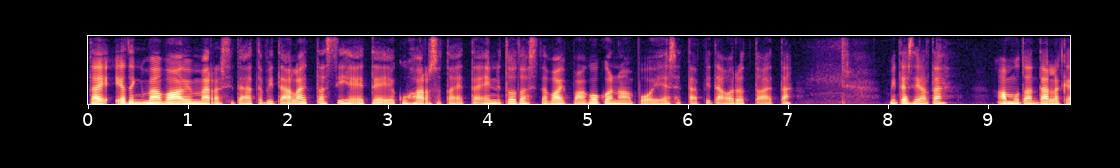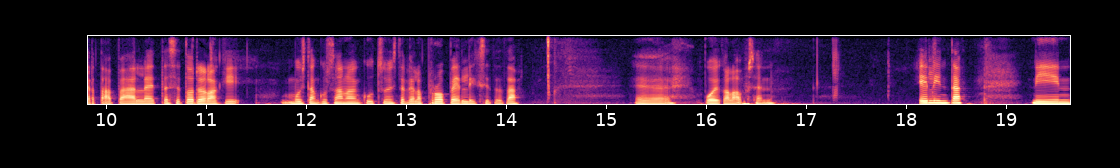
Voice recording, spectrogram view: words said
tai jotenkin mä vaan ymmärrä sitä, että pitää laittaa siihen eteen joku harsa, tai että ei nyt ota sitä vaippaa kokonaan pois, että pitää odottaa, että mitä sieltä ammutaan tällä kertaa päälle, että se todellakin, muistan kun sanoin, kutsuin sitä vielä propelliksi tätä ö, poikalapsen elintä, niin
